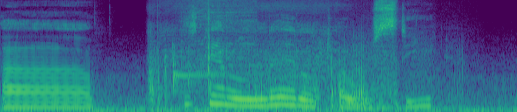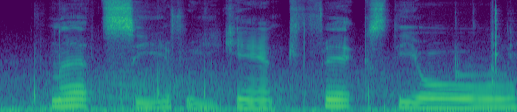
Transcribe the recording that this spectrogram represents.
Uh, it's getting a little toasty. Let's see if we can't fix the old...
